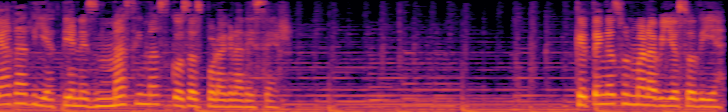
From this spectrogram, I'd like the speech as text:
cada día tienes más y más cosas por agradecer. Que tengas un maravilloso día.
